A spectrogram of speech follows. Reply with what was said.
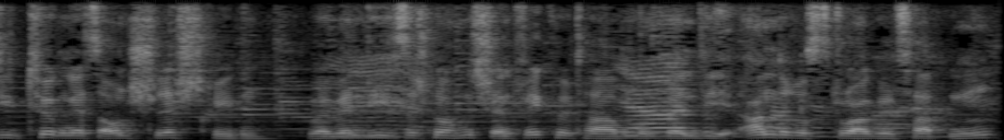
die Türken jetzt auch nicht schlecht reden. Weil wenn die sich noch nicht entwickelt haben ja, und wenn die andere Struggles Fall. hatten,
